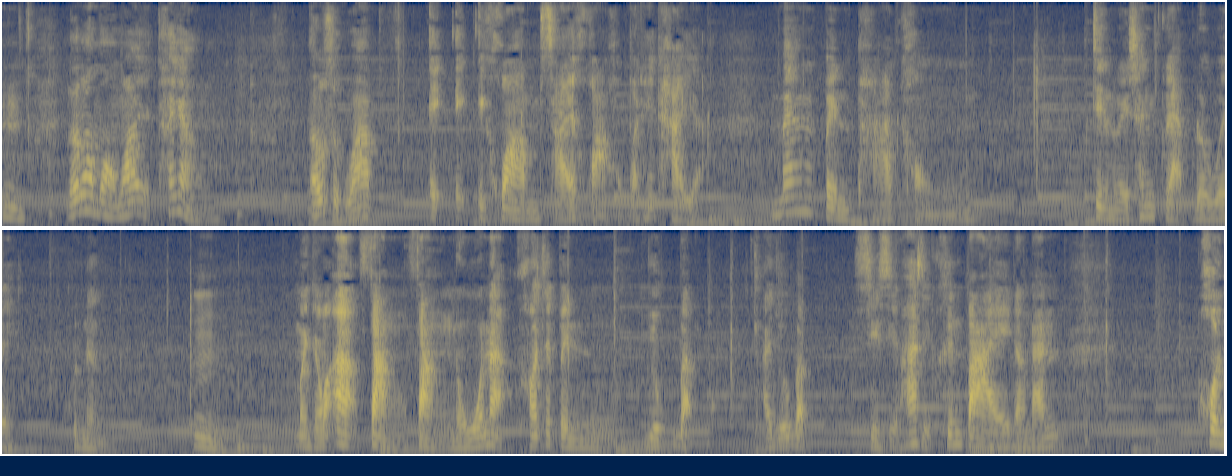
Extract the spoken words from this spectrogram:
อืมแล้วเรามองว่าถ้าอย่างเรารู้สึกว่าไอไอไอความซ้ายขวาของประเทศไทยอะ แม่งเป็น part ของ generation gap ด้วยเว้ยคุณหนึ่งอืมเหมือนกับว่าอะฝั่งฝั่งนู้นอะเขาจะเป็นยุคแบบอายุแบบสี่สิบห้าสิบขึ้นไป ดังนั้น คน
